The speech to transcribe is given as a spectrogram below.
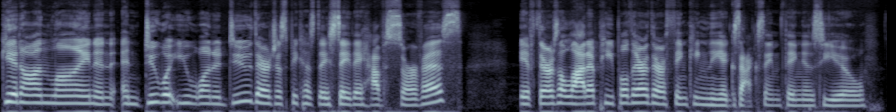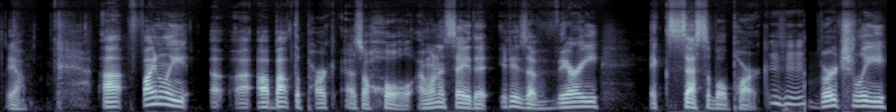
get online and, and do what you want to do there just because they say they have service. If there's a lot of people there, they're thinking the exact same thing as you. Yeah. Uh, finally, uh, uh, about the park as a whole, I want to say that it is a very accessible park. Mm-hmm. Virtually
